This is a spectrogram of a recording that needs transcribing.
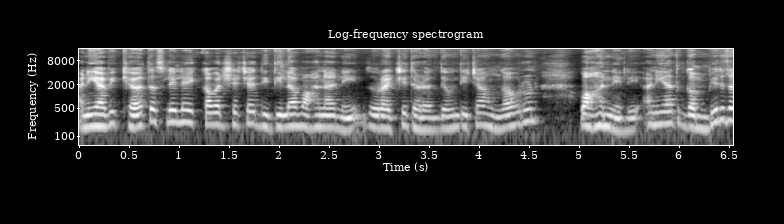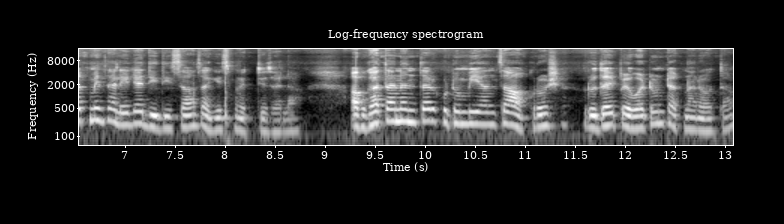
आणि यावी खेळत असलेल्या एका वर्षाच्या दिदीला वाहनाने जोराची धडक देऊन तिच्या अंगावरून वाहन नेले आणि यात गंभीर जखमी झालेल्या दिदीचा जागीच मृत्यू झाला. अपघातानंतर कुटुंबियांचा आक्रोश हृदय पिळवटून टाकणारा होता.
